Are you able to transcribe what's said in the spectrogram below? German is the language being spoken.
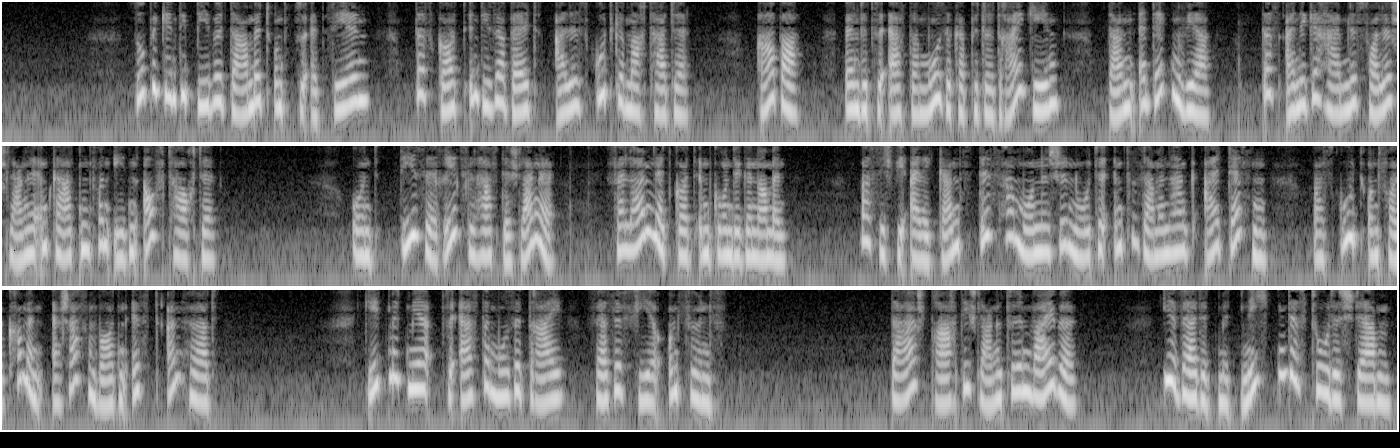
So beginnt die Bibel damit, uns zu erzählen, dass Gott in dieser Welt alles gut gemacht hatte. Aber wenn wir zu 1. Mose Kapitel 3 gehen, dann entdecken wir, dass eine geheimnisvolle Schlange im Garten von Eden auftauchte. Und diese rätselhafte Schlange verleumdet Gott im Grunde genommen, was sich wie eine ganz disharmonische Note im Zusammenhang all dessen, was gut und vollkommen erschaffen worden ist, anhört. Geht mit mir zu 1. Mose 3, Verse 4 und 5. Da sprach die Schlange zu dem Weibe: Ihr werdet mitnichten des Todes sterben.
